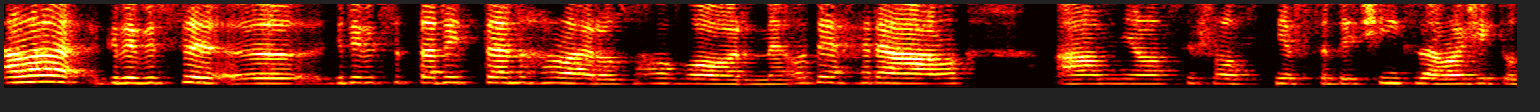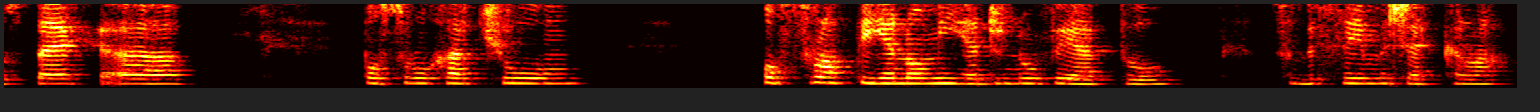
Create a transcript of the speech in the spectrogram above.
ale kdyby se, uh, kdyby se tady tenhle rozhovor neodehrál a měla si vlastně v srdečních záležitostech uh, posluchačům poslat jenom jednu větu, co by si jim řekla?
